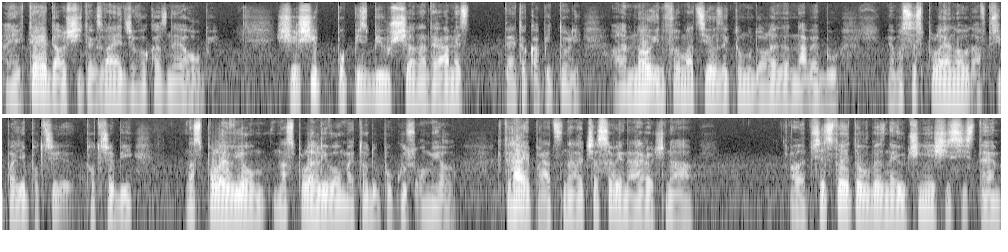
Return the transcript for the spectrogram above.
a některé další tzv. dřevokazné houby. Širší popis by už šel nad rámec této kapitoly, ale mnoho informací lze k tomu dohledat na webu nebo se spolehnout a v případě potřeby na spolehlivou, na spolehlivou metodu pokus omyl, která je pracná, časově náročná, ale přesto je to vůbec nejúčinnější systém,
